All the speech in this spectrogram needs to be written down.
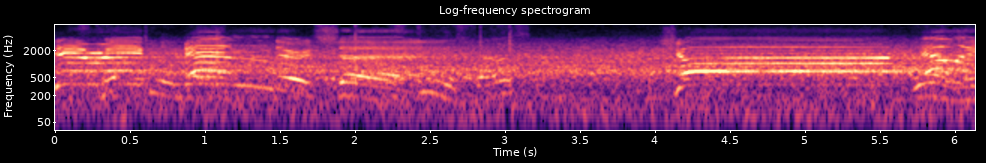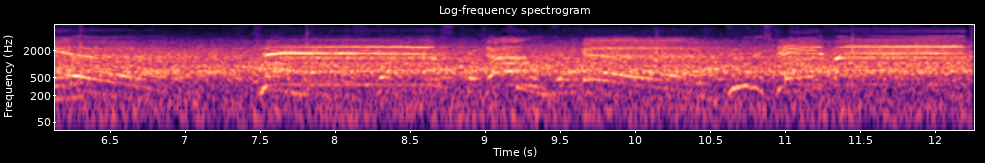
Derek Anderson. John Elliott. Tim Duncan. David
